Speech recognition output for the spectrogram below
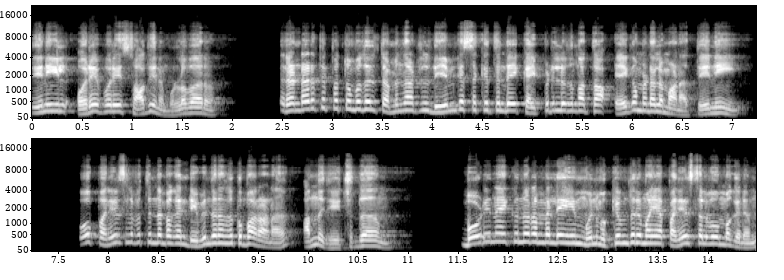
തേനിയിൽ ഒരേപോലെ സ്വാധീനമുള്ളവർ. രണ്ടായിരത്തി പത്തൊമ്പതിൽ തമിഴ്നാട്ടിൽ ഡി എം കെ സഖ്യത്തിന്റെ കൈപ്പിടിയിലൊതുങ്ങാത്ത ഏകമണ്ഡലമാണ് തേനി. ഒ പനീർസെൽവത്തിന്റെ മകൻ രവീന്ദ്രനാഥ് കുമാറാണ് അന്ന് ജയിച്ചത്. ബോഡി നായ്ക്കുന്നർ എം എൽ എയും മുൻ മുഖ്യമന്ത്രിയുമായ പനീർസെൽവവും മകനും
